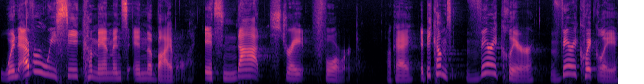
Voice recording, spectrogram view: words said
whenever we see commandments in the Bible, it's not straightforward, okay? It becomes very clear very quickly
